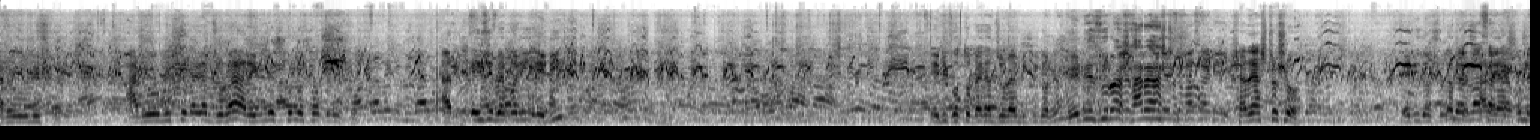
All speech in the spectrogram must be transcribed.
আরও উনিশশো। টাকা জোড়া আর এগুলো ষোলো সতেরোশো আর এই যে ব্যাপারই এডি? এডি কত টাকা জোড়া বিক্রি করেন? এটি জোড়া সাড়ে আটশো। সাড়ে আটশোশো? এডি দশ টাকা সাড়ে আটশোশো।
